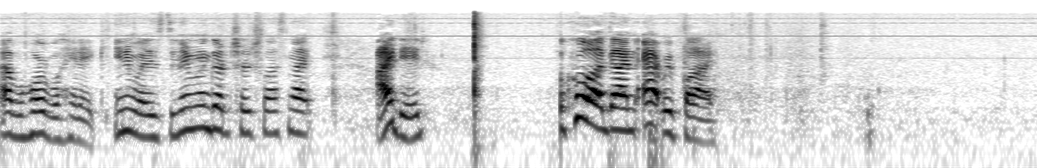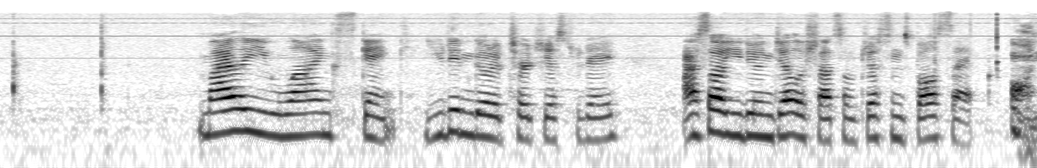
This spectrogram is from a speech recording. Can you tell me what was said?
I have a horrible headache. Anyways, did anyone go to church last night? I did. Oh, cool. I got an at reply. Miley, you lying skank. You didn't go to church yesterday. I saw you doing jello shots of Justin's ball sack on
